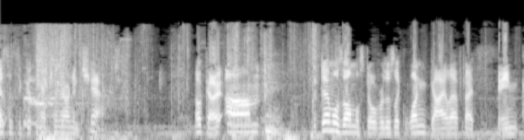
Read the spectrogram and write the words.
Guess it's a good thing I turned around and checked. Okay, um, the demo's almost over. There's like one guy left, I think.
